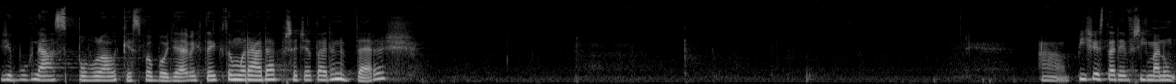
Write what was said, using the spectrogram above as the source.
že Bůh nás povolal ke svobodě. Já bych tady k tomu ráda přečetla jeden verš. A píše tady v Římanům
